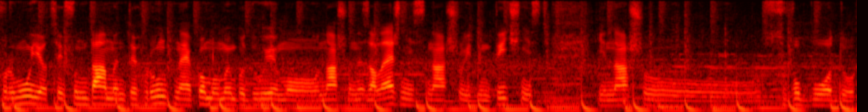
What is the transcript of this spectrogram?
формує цей фундамент і ґрунт, на якому ми будуємо нашу незалежність, нашу ідентичність і нашу свободу.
